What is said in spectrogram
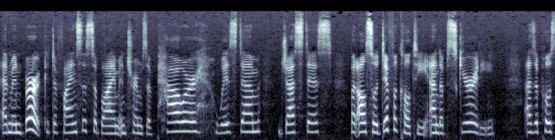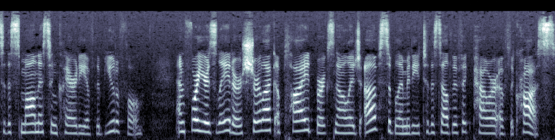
Edmund Burke defines the sublime in terms of power, wisdom, justice, but also difficulty and obscurity, as opposed to the smallness and clarity of the beautiful. And four years later, Sherlock applied Burke's knowledge of sublimity to the salvific power of the cross.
